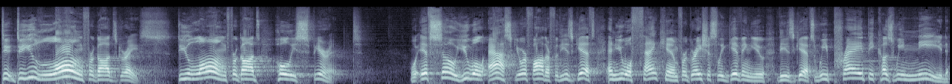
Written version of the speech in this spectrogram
Do, do you long for God's grace? Do you long for God's Holy Spirit? Well, if so, you will ask your Father for these gifts and you will thank Him for graciously giving you these gifts. We pray because we need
